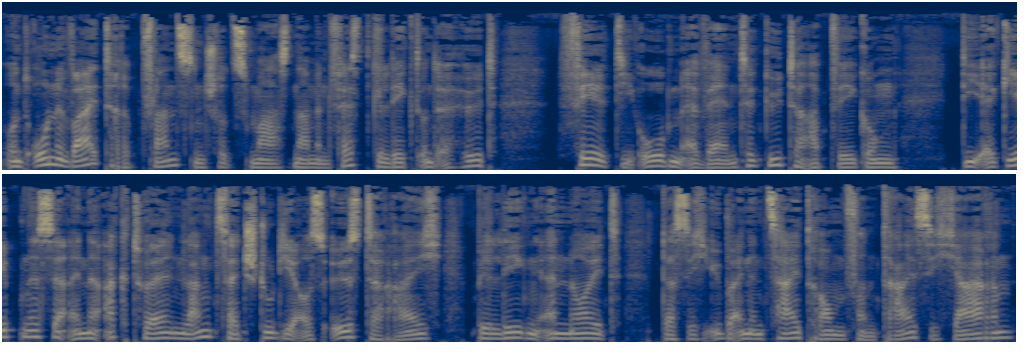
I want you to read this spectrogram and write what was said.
und ohne weitere Pflanzenschutzmaßnahmen festgelegt und erhöht, fehlt die oben erwähnte Güterabwägung, die Ergebnisse einer aktuellen Langzeitstudie aus Österreich belegen erneut, dass sich über einen Zeitraum von 30 Jahren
